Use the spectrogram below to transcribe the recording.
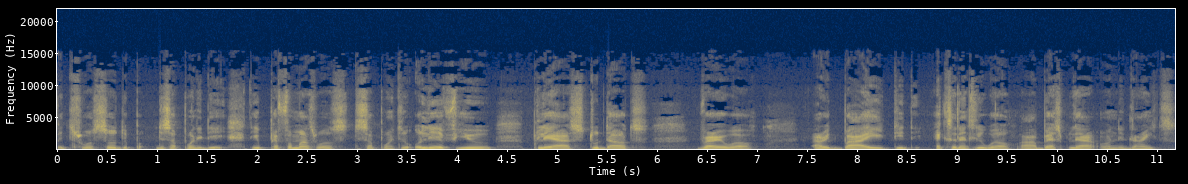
it was so disappointing. The, the performance was disappointing. Only a few players stood out very well. Eric Bailly did excellently well, our best player on the night.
